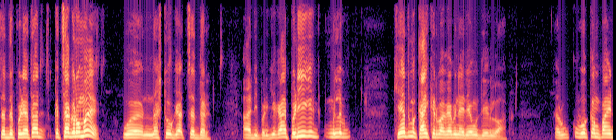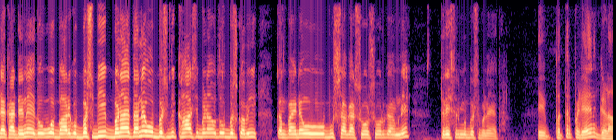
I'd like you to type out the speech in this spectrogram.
चद्दर पड़ा था कच्चा घरों में वो नष्ट हो गया चद्दर। आड़ी पड़ गई। कहाँ पड़ी मतलब खेत में कहीं करवा गया भी नहीं रहा हूँ देख लो आप। वो कंपाइंडा काटे ना तो वो बार को बस भी बनाया था ना वो बस भी कहाँ से बना तो बस को अभी कंपाइंडा वो भूसा का शोर शोर का हमने त्रेसर में बस बनाया था। ये पत्थर पड़ा है ना गड़ा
